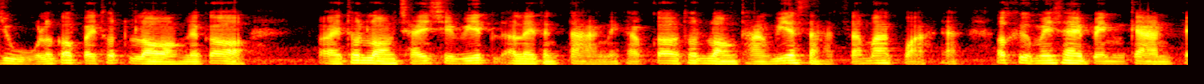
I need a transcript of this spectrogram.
อยู่แล้วก็ไปทดลองแล้วก็ไปทดลองใช้ชีวิตอะไรต่างๆนะครับ ก็ทดลองทางวิทยาศาสตร์ซะมากกว่านะก็คือไม่ใช่เป็นการไป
